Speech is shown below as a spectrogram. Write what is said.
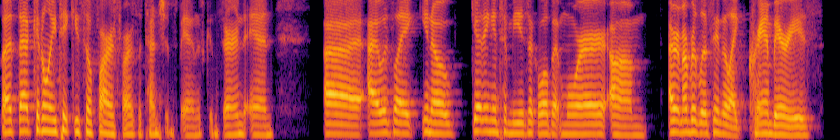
but that can only take you so far as far as attention span is concerned. And uh, I was like, you know, getting into music a little bit more. Um, I remember listening to like Cranberries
